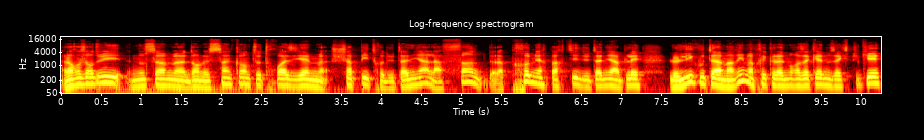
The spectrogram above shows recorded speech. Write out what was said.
Alors aujourd'hui, nous sommes dans le 53e chapitre du Tanya, la fin de la première partie du Tanya appelée le Likute Amarim, après que l'Admorazaken nous a expliqué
